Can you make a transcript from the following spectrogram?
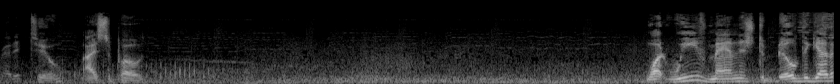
Credit too, I suppose. What we've managed to build together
